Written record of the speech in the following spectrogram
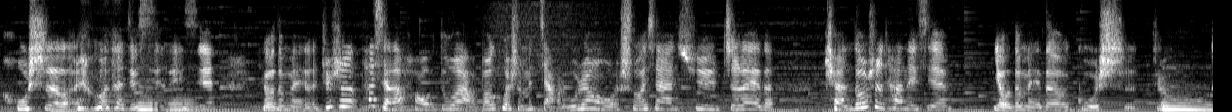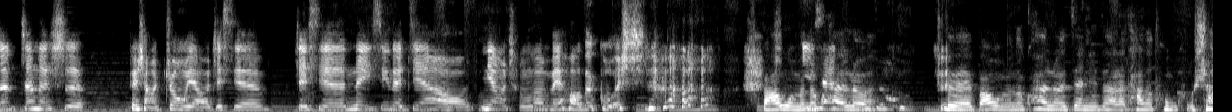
忽视了，然后他就写了一些有的没的，就是他写了好多啊，包括什么“假如让我说下去”之类的，全都是他那些有的没的故事，就真真的是非常重要。这些这些内心的煎熬酿成了美好的果实，把我们的快乐，对，把我们的快乐建立在了他的痛苦上。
